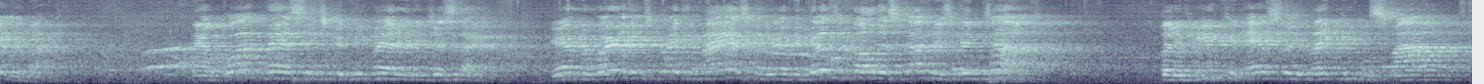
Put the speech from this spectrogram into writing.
everybody. Now, what message could be better than just that? You're having to wear these crazy masks and you're having to go through all this stuff and it's been tough. But if you can absolutely make people smile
